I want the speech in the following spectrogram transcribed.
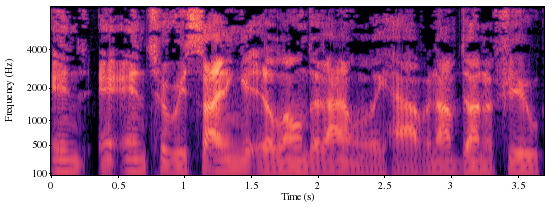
in into reciting it alone that I don't really have, and I've done a few,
